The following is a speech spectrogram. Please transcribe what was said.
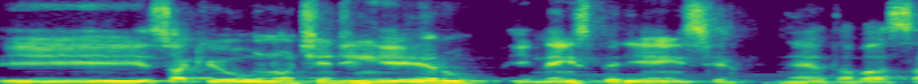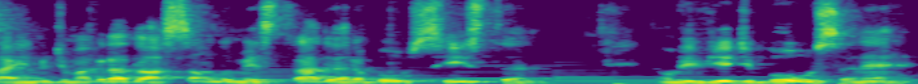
E só que eu não tinha dinheiro e nem experiência, né? Eu tava saindo de uma graduação do mestrado, eu era bolsista, então vivia de bolsa, né?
